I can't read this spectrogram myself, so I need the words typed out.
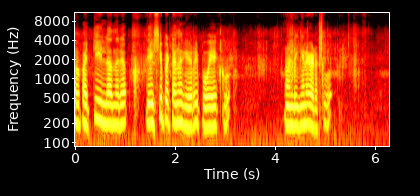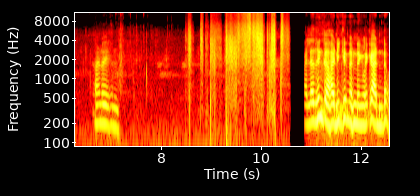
അത് പറ്റിയില്ല അന്നേരം ദേഷ്യപ്പെട്ടങ്ങ് കയറി പോയേക്കുക അതുകൊണ്ട് ഇങ്ങനെ കിടക്കുക അതുകൊണ്ട് പലതും കാണിക്കുന്നുണ്ട് നിങ്ങൾ കണ്ടോ?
